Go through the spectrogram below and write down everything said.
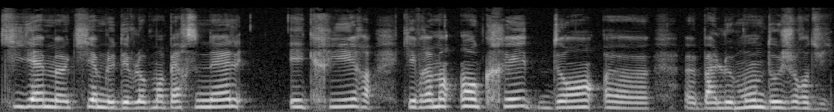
qui, aime, qui aime le développement personnel écrire, qui est vraiment ancré dans euh, euh, bah, le monde d'aujourd'hui.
